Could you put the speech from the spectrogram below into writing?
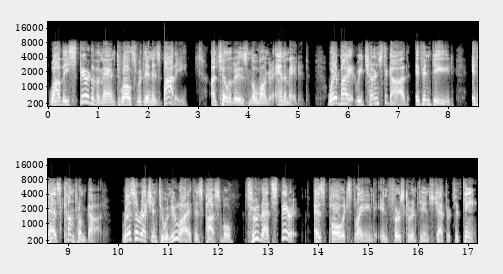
while the spirit of a man dwells within his body until it is no longer animated, whereby it returns to God if indeed it has come from God. Resurrection to a new life is possible through that spirit, as Paul explained in 1 Corinthians chapter 15.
